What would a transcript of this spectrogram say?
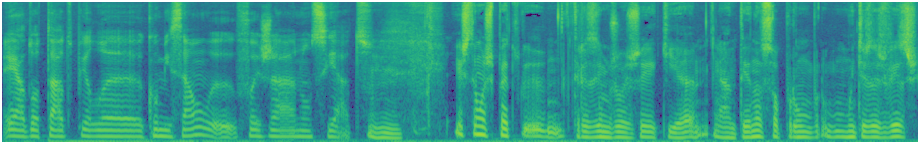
é adotado pela Comissão, eh, foi já anunciado. Uhum. Este é um aspecto que trazemos hoje aqui à, à antena, só por um, muitas das vezes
